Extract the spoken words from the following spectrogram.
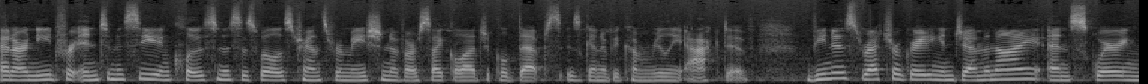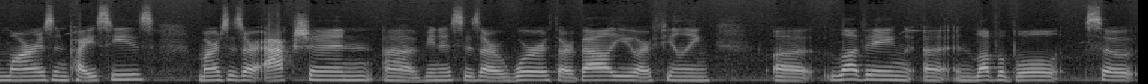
and our need for intimacy and closeness, as well as transformation of our psychological depths, is going to become really active. Venus retrograding in Gemini and squaring Mars in Pisces. Mars is our action, uh, Venus is our worth, our value, our feeling uh, loving uh, and lovable. So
